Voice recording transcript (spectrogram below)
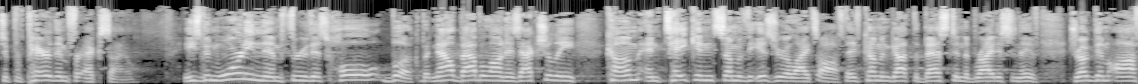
to prepare them for exile. He's been warning them through this whole book, but now Babylon has actually come and taken some of the Israelites off. They've come and got the best and the brightest, and they've drugged them off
